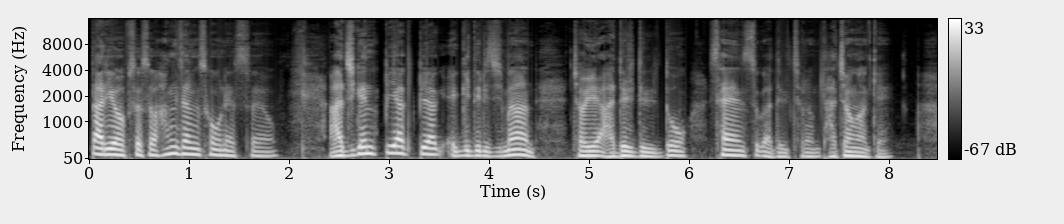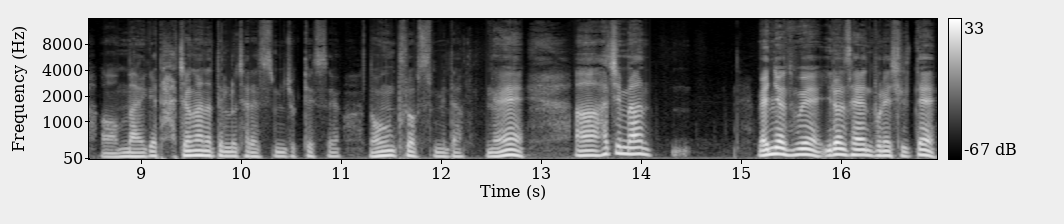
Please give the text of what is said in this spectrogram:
딸이 없어서 항상 서운했어요. 아직은 삐약삐약 애기들이지만 저희 아들들도 사연 속 아들처럼 다정하게 어, 엄마에게 다정한 아들로 자랐으면 좋겠어요. 너무 부럽습니다. 네. 아, 하지만 몇 년 후에 이런 사연 보내실 때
